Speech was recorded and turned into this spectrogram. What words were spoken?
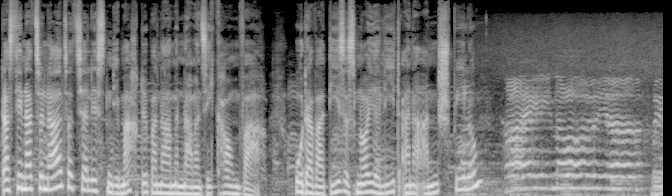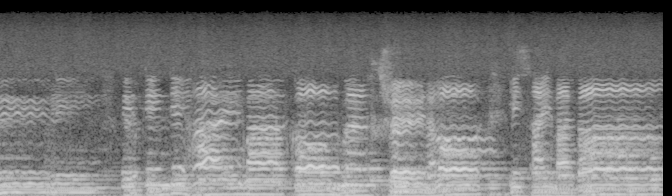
Dass die Nationalsozialisten die Macht übernahmen, nahmen sie kaum wahr. Oder war dieses neue Lied eine Anspielung? Ein neuer Frühling wird in die Heimat kommen. Schöner Ort ist Heimat war.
